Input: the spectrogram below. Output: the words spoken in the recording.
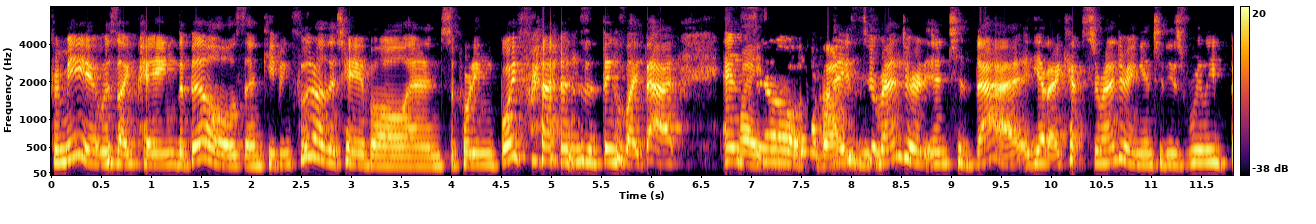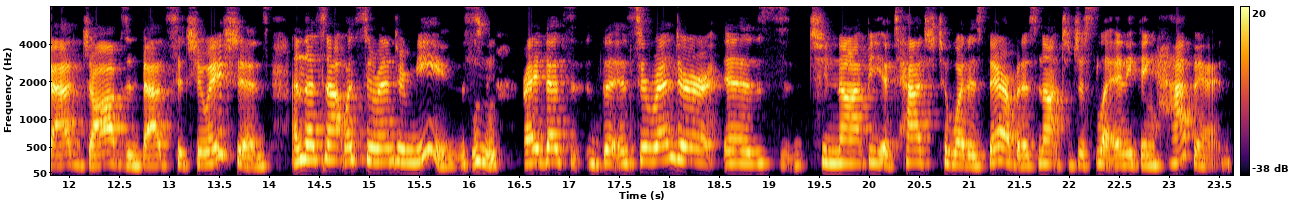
for me, it was like paying the bills and keeping food on the table and supporting boyfriends and things like that. And right. so I surrendered into that, and yet I kept surrendering into these really bad jobs and bad situations. And that's not what surrender means, mm-hmm. right? That's the surrender is to not be attached to what is there, but it's not to just let anything happen.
